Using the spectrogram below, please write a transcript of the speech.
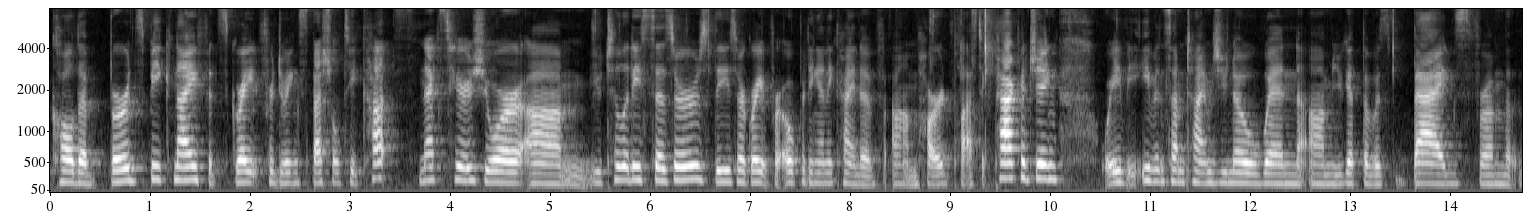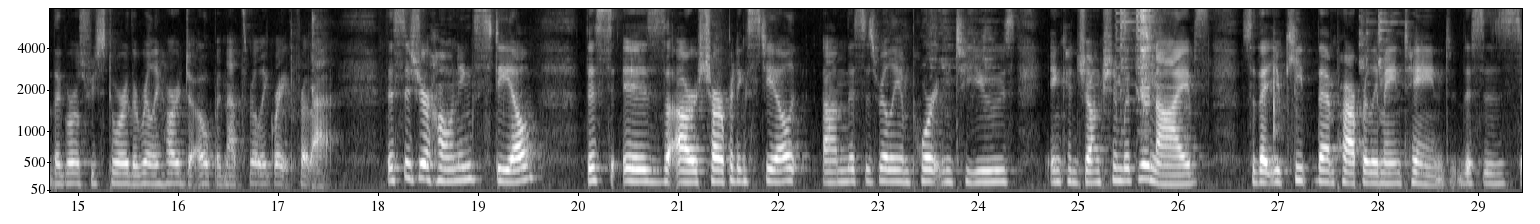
called a bird's beak knife. It's great for doing specialty cuts. Next, here's your um, utility scissors. These are great for opening any kind of um, hard plastic packaging, or even sometimes, you know, when um, you get those bags from the grocery store, they're really hard to open. That's really great for that. This is your honing steel. This is our sharpening steel. Um, this is really important to use in conjunction with your knives so that you keep them properly maintained. This is,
